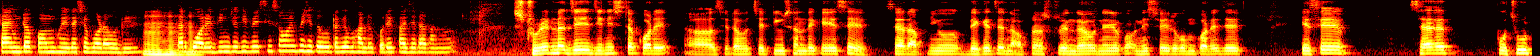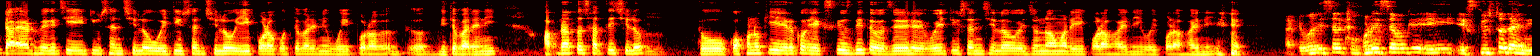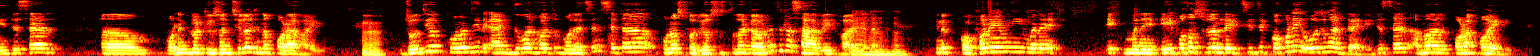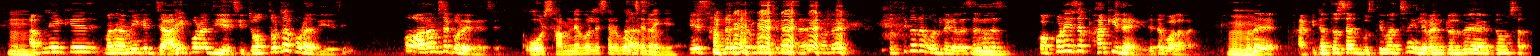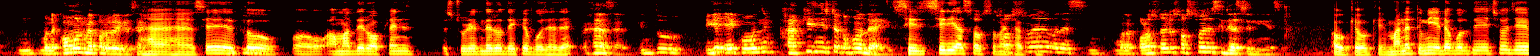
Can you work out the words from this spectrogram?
টাইমটা কম হয়ে গেছে পড়া ওদিন হুম, হুম, তার পরের দিন যদি বেশি সময় পেয়েছি তো ওটাকে ভালো করে কাজে লাগানো। স্টুডেন্টরা যে জিনিসটা করে আহ, সেটা হচ্ছে টিউশন থেকে এসে স্যার আপনিও দেখেছেন আপনার স্টুডেন্টরাও এরকম নিশ্চয়ই এরকম করে যে এসে স্যার প্রচুর টায়ার্ড হয়ে গেছি এই টিউশন ছিল ওই টিউশন ছিল এই পড়া করতে পারেনি ওই পড়া দিতে পারেনি। আপনার তো ছাত্রী ছিল। তো কখনো কি এরকম এক্সকিউজ দিত যে ওই টিউশন ছিল ওই জন্য আমার এই পড়া হয়নি ওই পড়া হয়নি? একেবারেই স্যার কখনোই সে আমাকে এই এক্সকিউজটা দেয়নি যে স্যার অনেকগুলো টিউশন ছিল যেন পড়া হয়নি। যদিও কোনোদিন এক দুবার হয়তো বলেছে সেটা কোনো শরীর অসুস্থতার কারণে সেটা স্বাভাবিক হয়। কিন্তু কখনোই আমি মানে মানে এই প্রথম স্টুডেন্ট দেখছি যে কখনোই অজুহাত দেয়নি যে স্যার আমার পড়া হয়নি। আপনি একে মানে আমি একে যাই পড়া দিয়েছি যতটা পড়া দিয়েছি ও আরামসে করে এনেছে। ওর সামনে বলে স্যার বলছেন নাকি? এর সামনে করে বলছি স্যার মানে সত্যি কথা বলতে গেলে স্যার মানে। কখনোই স্যার ফাঁকি দেয়নি যেটা বলা হয়। মানে ফাঁকিটা তো স্যার বুঝতে পারছেন ইলেভেন টুয়েলভে একদম মানে কমন ব্যাপার হয়ে গেছে। হ্যাঁ হ্যাঁ সে তো আমাদের অফলাইন স্টুডেন্টদেরও দেখে বোঝা যায়। হ্যাঁ স্যার কিন্তু এই কোনোদিন ফাঁকি জিনিসটা কখনো দেয়নি সিরিয়াস সবসময় থাকো। সবসময় মানে মানে পড়াশোনাকে সবসময় সিরিয়াসলি নিয়েছে। ওকে ওকে মানে তুমি এটা বলতে চাইছো যে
